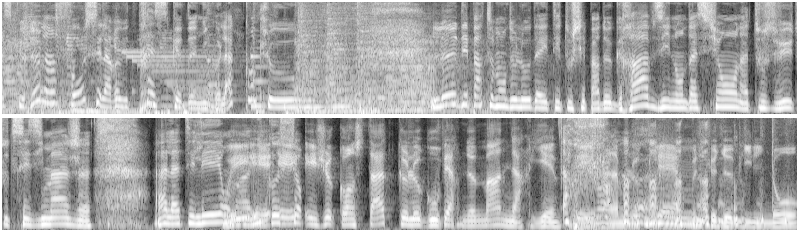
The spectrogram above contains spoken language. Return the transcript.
presque de l'info, c'est la revue presque de Nicolas Canteloup. Le département de l'Aude a été touché par de graves inondations. On a tous vu toutes ces images à la télé. On Oui, a et, et- sur- et je constate que le gouvernement n'a rien fait, Madame Leclerc, Monsieur de Villeneuve.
